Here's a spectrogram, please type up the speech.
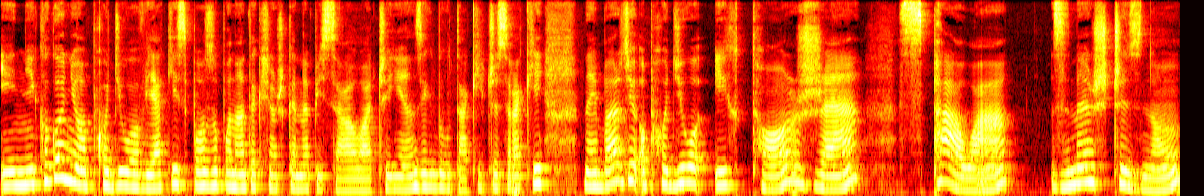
I nikogo nie obchodziło, w jaki sposób ona tę książkę napisała, czy język był taki, czy sraki. Najbardziej obchodziło ich to, że spała z mężczyzną,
